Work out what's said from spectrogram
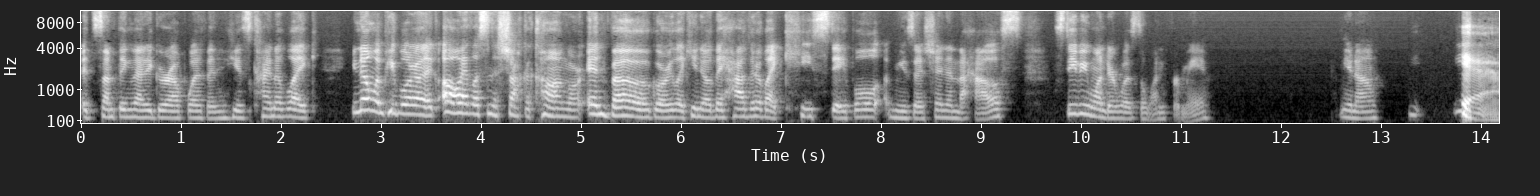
it's something that he grew up with, and he's kind of like you know when people are like oh i listen to Chaka Khan or En Vogue or like you know they have their like key staple musician in the house stevie wonder was the one for me. You know? Yeah.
